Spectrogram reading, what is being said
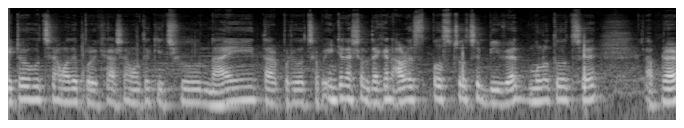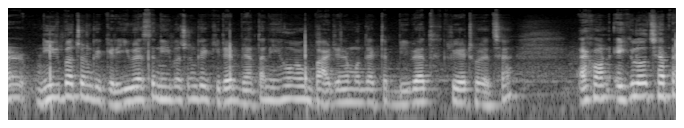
এটাও হচ্ছে আমাদের পরীক্ষা আসার মতো কিছু নাই। তারপরে হচ্ছে ইন্টারন্যাশনাল দেখেন আরও স্পষ্ট হচ্ছে বিভেদ। মূলত হচ্ছে আপনার নির্বাচনকে ঘিরে ইউএসএ নির্বাচনকে ঘিরে নেতানিহু এবং বাইডেনের মধ্যে একটা বিভেদ ক্রিয়েট হয়েছে। এখন এগুলো হচ্ছে আপনি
